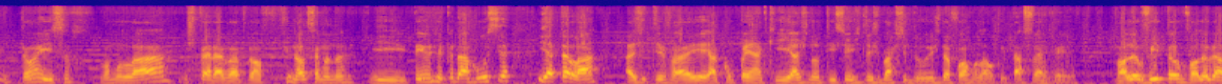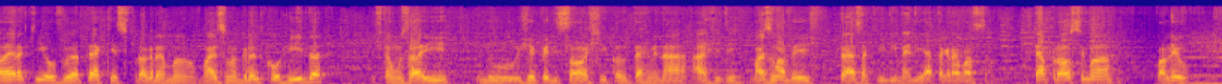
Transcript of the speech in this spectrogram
Então é isso. Vamos lá, esperar agora para o final de semana e tem o GP da Rússia e até lá a gente vai acompanhar aqui as notícias dos bastidores da Fórmula 1 que está fervendo. Valeu, Vitor. Valeu, galera que ouviu até aqui esse programa. Mais uma grande corrida. Estamos aí no GP de Sochi. Quando terminar, a gente mais uma vez traz aqui de imediato a gravação. Até a próxima. Valeu!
